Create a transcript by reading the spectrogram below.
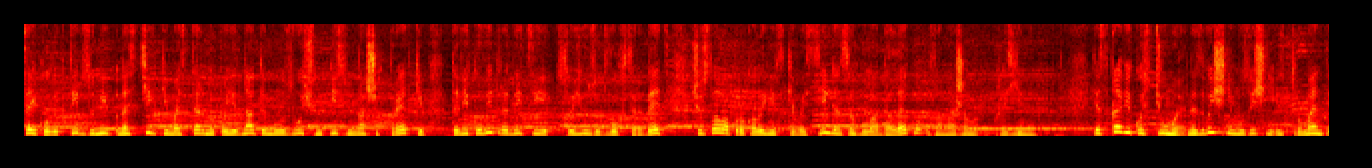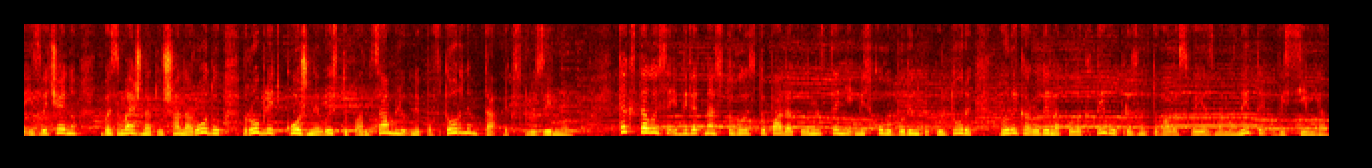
цей колектив зумів настільки майстерно поєднати милозвучну пісню наших предків та вікові традиції союзу двох сердець, що слава про калинівське весілля загула далеко за межами України. Яскраві костюми, незвичні музичні інструменти і, звичайно, безмежна душа народу роблять кожний виступ ансамблю неповторним та ексклюзивним. Так сталося і 19 листопада, коли на сцені міського будинку культури велика родина колективу презентувала своє знамените весілля.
